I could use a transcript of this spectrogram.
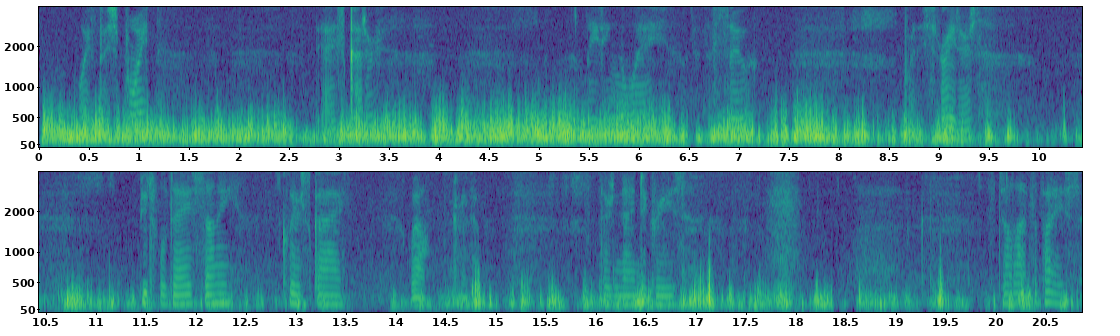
Whitefish Point, the ice cutter, leading the way to the Soo for these freighters. Beautiful day, sunny, clear sky. Well, kind of 39 degrees. Still lots of ice.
